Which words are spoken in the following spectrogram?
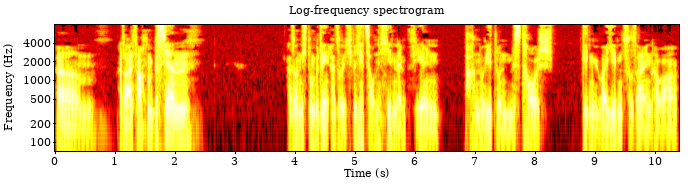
Ähm, also einfach ein bisschen, also nicht unbedingt, also ich will jetzt auch nicht jedem empfehlen, paranoid und misstrauisch gegenüber jedem zu sein, aber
